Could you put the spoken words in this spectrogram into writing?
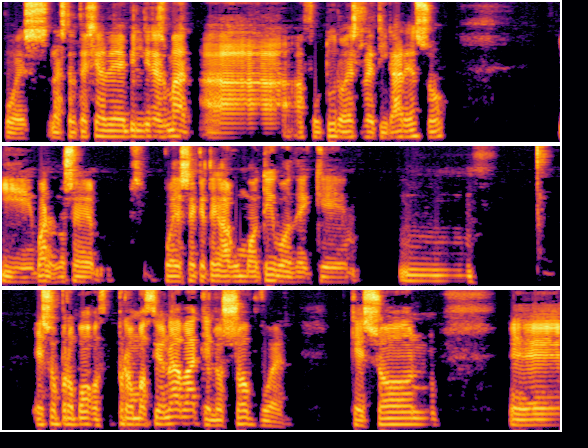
pues la estrategia de Building Smart a, futuro es retirar eso. Y bueno, no sé, puede ser que tenga algún motivo de que mm, eso promocionaba que los software que son eh,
